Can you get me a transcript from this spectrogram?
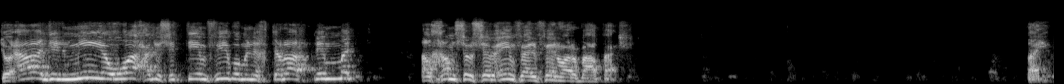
تعادل 161 فيبو من اختراق قمة ال 75 في 2014 طيب.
